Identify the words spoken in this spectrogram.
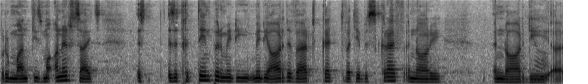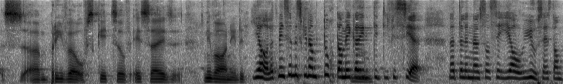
romanties maar anderzijds is is dit getemper met die met die harde werklikheid wat jy beskryf in daardie in daardie ja. uh, um, briewe of sketse of essays nie waar nie. Dit Ja, laat mense miskien dan tog daarmee kan identifiseer. Dat hulle nou sal sê, "Ja, joe, sy is dan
